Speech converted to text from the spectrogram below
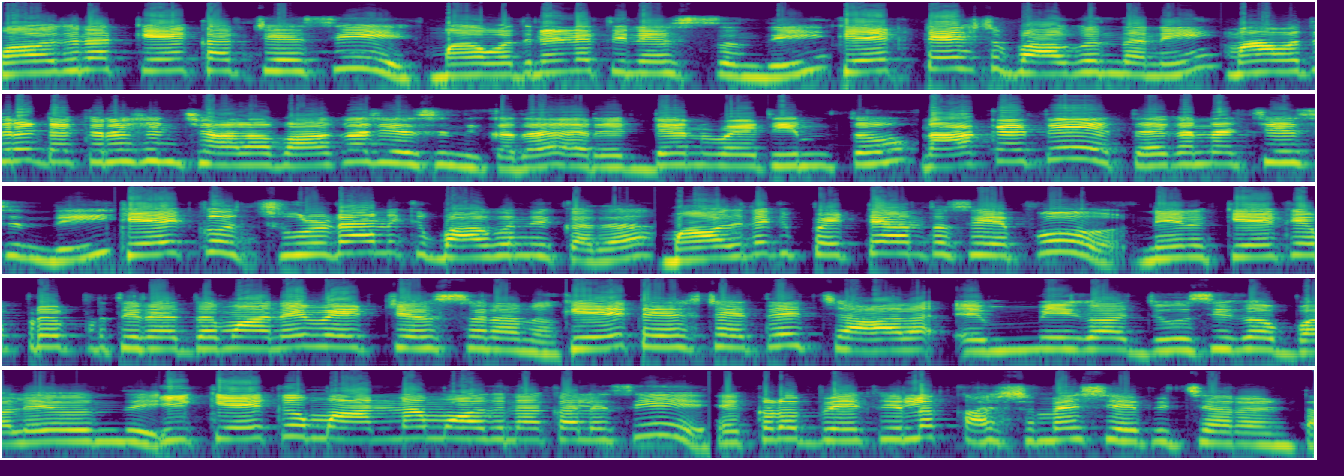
మా వదిన కేక్ కట్ చేసి మా వదిననే తినేస్తుంది. కేక్ టేస్ట్ బాగుందని మా వదిన డెకరేషన్ చాలా బాగా చేసింది కదా రెడ్ అండ్ వైట్ థీమ్తో. నాకైతే తెగ నచ్చేసింది. కేక్ చూడడానికి బాగుంది కదా? మా వదినకి పెట్టే అంతసేపు నేను కేక్ ఎప్పుడెప్పుడు తినేద్దామా అనే వెయిట్ చేస్తున్నాను. కేక్ టేస్ట్ అయితే చాలా ఎమ్మిగా జ్యూసీగా భలే ఉంది. ఈ కేక్ మా అన్న మా వదిన కలిసి ఎక్కడో బేకరీలో కస్టమైజ్ చేపించారంట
